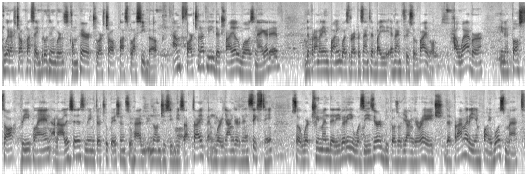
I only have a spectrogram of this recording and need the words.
where R-CHOP plus ibrutinib was compared to R-CHOP plus placebo. Unfortunately, the trial was negative the primary endpoint was represented by event-free survival. However, in a post-hoc pre-planned analysis limited to patients who had non-GCB subtype and were younger than 60, so where treatment delivery was easier because of younger age, the primary endpoint was met.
